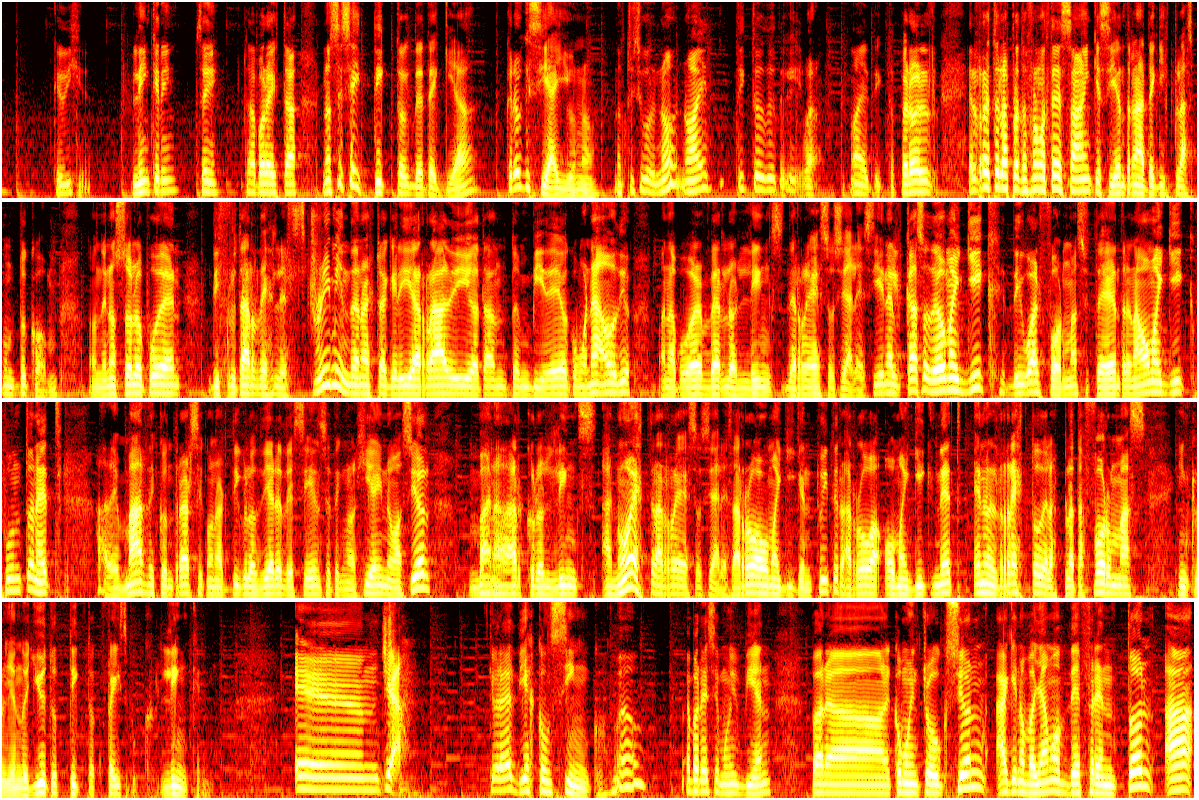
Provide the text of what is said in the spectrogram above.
¿Qué dije? LinkedIn, sí, está por ahí está. No sé si hay TikTok de Tequia. Creo que sí hay uno. No estoy seguro. ¿No? ¿No hay TikTok de Tequia? Bueno, no hay TikTok. Pero el, resto de las plataformas ustedes saben que si entran a txplus.com, donde no solo pueden disfrutar del streaming de nuestra querida radio, tanto en video como en audio, van a poder ver los links de redes sociales. Y en el caso de Oh My Geek, de igual forma, si ustedes entran a ohmygeek.net, además de encontrarse con artículos diarios de ciencia, tecnología e innovación, van a dar con los links a nuestras redes sociales, arroba OhMyGeek en Twitter, arroba OhMyGeekNet en el resto de las plataformas, incluyendo YouTube, TikTok, Facebook, LinkedIn. Eh, ya. ¿Qué hora es? 10.5. Bueno, me parece muy bien para como introducción a que nos vayamos de frentón a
